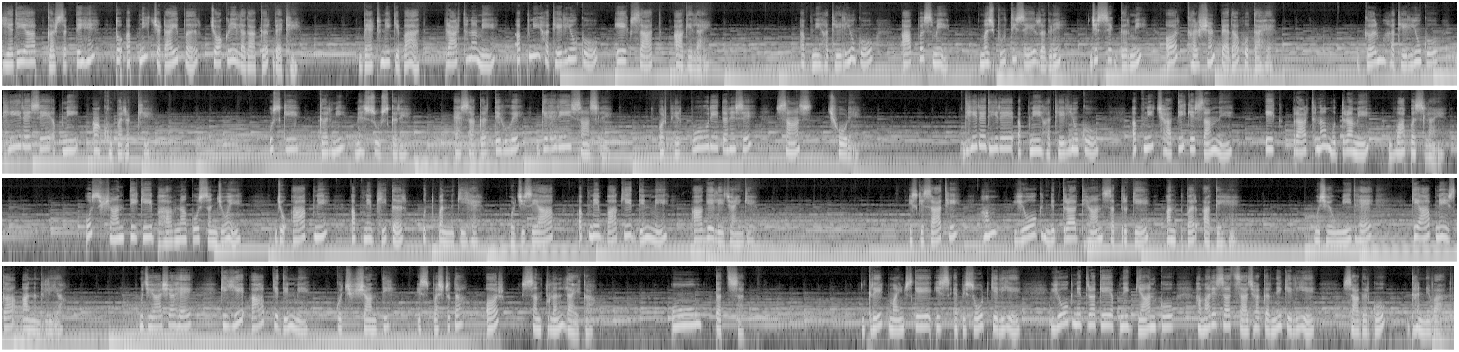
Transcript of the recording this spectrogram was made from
यदि आप कर सकते हैं तो अपनी चटाई पर चौकड़ी लगाकर बैठें। बैठने के बाद प्रार्थना में अपनी हथेलियों को एक साथ आगे लाएँ। अपनी हथेलियों को आपस में मजबूती से रगड़ें, जिससे गर्मी और घर्षण पैदा होता है। गर्म हथेलियों को धीरे से अपनी आँखों पर रखें। उसकी गर्मी महसूस करें। ऐसा करते हुए गहरी सांस लें। और फिर पूरी तरह से सांस छोड़ें धीरे धीरे अपनी हथेलियों को अपनी छाती के सामने एक प्रार्थना मुद्रा में वापस लाएँ। उस शांति की भावना को संजोएँ जो आपने अपने भीतर उत्पन्न की है और जिसे आप अपने बाकी दिन में आगे ले जाएँगे। इसके साथ ही हम योग निद्रा ध्यान सत्र के अंत पर आते हैं। मुझे उम्मीद है कि आपने इसका आनंद लिया। मुझे आशा है कि ये आपके दिन में कुछ शांति, स्पष्टता और संतुलन लाएगा। ओम तत्सत। ग्रेट माइंड्स के इस एपिसोड के लिए योग निद्रा के अपने ज्ञान को हमारे साथ साझा करने के लिए सागर को धन्यवाद।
